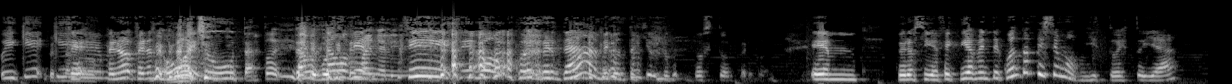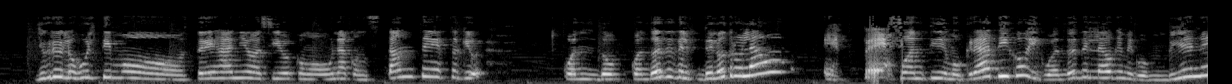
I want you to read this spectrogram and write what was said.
Oye, ¿qué? Qué? Fernando, Fernando, Fernando uy, Chuta. estoy- estamos, bien. Sí, sí, no, fue verdad, me contagió el do- doctor, perdón. Em, pero sí, efectivamente, ¿cuántas veces hemos visto esto ya? Yo creo que los últimos tres años ha sido como una constante esto que cuando, cuando es desde el- del otro lado es pésimo, antidemocrático y cuando es del lado que me conviene,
